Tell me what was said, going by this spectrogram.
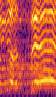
You're dead.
